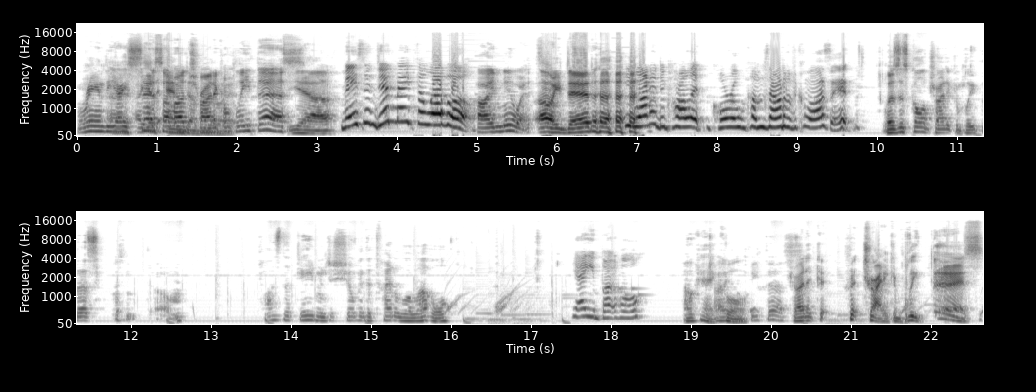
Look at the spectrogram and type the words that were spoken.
Randy. I said I guess I'm gonna try to complete this. Yeah. Mason did make the level. I knew it. Oh, he did. He wanted to call it Coral comes out of the closet. what is this called? Try to complete this. Um, Pause the game and just show me the title of the level. Yeah, you butthole. Okay, try to cool. complete this. Try to try to complete this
